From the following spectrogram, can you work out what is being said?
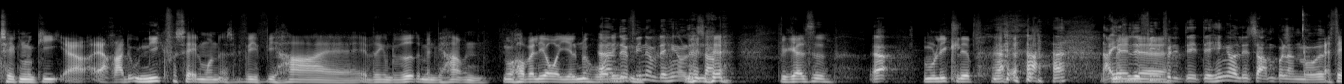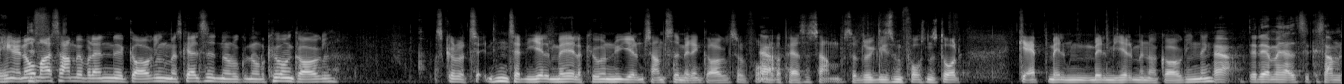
teknologi er, er ret unik for Salomon. Altså, vi, vi har, øh, jeg ved ikke, om du ved det, men vi har en... Nu hopper jeg lige over hjelmene hurtigt. Ja, men det er fint, om det hænger jo lidt Men, sammen. vi kan altid... Ja. Du må lige klippe. Nej, jeg synes, Men, det er fint, øh, fordi det, det hænger jo lidt sammen på en eller anden måde. Altså, det hænger enormt meget sammen med, hvordan uh, gogglen... Man skal altid, når du, når du køber en goggle, skal du t- enten tage din hjelm med, eller købe en ny hjelm samtidig med den goggle, så du får Ja. noget, der passer sammen. Så du ikke ligesom får sådan et stort gap mellem, mellem hjelmen og gogglen, ikke? Ja, det er der, man altid kan samle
